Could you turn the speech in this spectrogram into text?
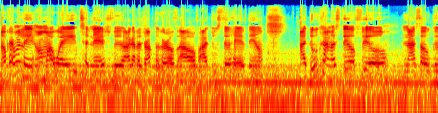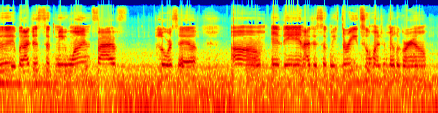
I'm currently on my way to Nashville. I gotta drop the girls off. I do still have them. I do kind of still feel not so good, but I just took me one five Lortab. Um, and then I just took me three 200 milligram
